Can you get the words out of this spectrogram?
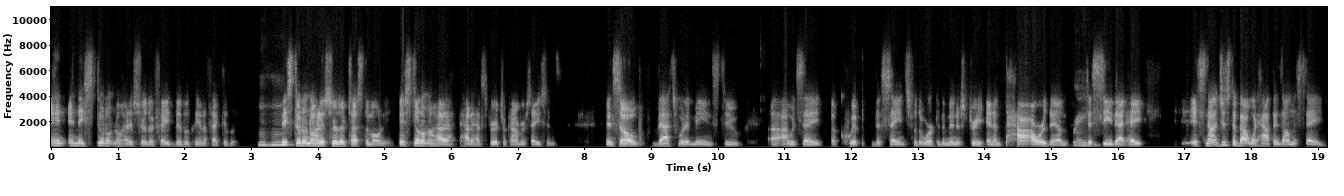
and and they still don't know how to share their faith biblically and effectively. Mm-hmm. They still don't know how to share their testimony. They still don't know how to, how to have spiritual conversations. And so that's what it means to uh, I would say, equip the saints for the work of the ministry and empower them right. to see that, hey, it's not just about what happens on the stage.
